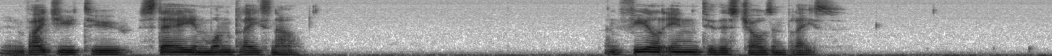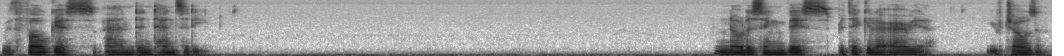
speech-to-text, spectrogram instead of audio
I invite you to stay in one place now and feel into this chosen place with focus and intensity. Noticing this particular area you've chosen.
